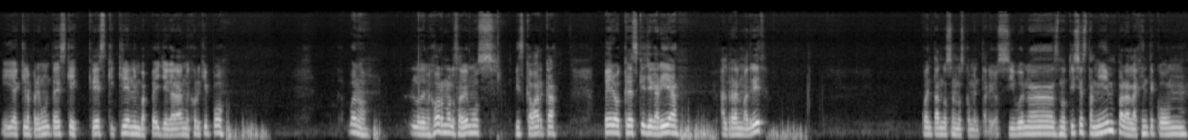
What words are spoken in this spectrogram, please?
Y aquí la pregunta es que ¿crees que Kylian Mbappé llegará al mejor equipo? Bueno, lo de mejor no lo sabemos, Vizca Barca, pero ¿crees que llegaría al Real Madrid? Cuéntanos en los comentarios. Y buenas noticias también para la gente con...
